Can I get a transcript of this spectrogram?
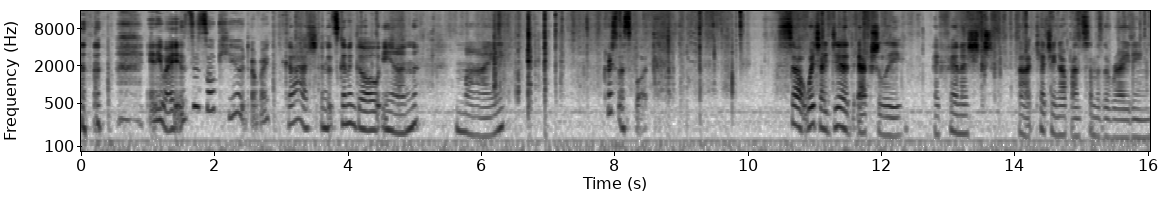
anyway, it's just so cute. Oh my gosh. And it's going to go in my Christmas book. So, which I did actually, I finished uh, catching up on some of the writing.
